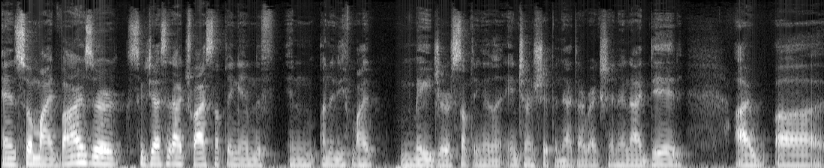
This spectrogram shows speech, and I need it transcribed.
And so my advisor suggested I try something in the in underneath my major, something an internship in that direction, and I did. I uh,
